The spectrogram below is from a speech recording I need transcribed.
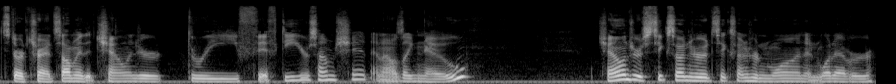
Start trying to tell me the Challenger 350 or some shit, and I was like, no. Challenger 600, 601, and whatever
